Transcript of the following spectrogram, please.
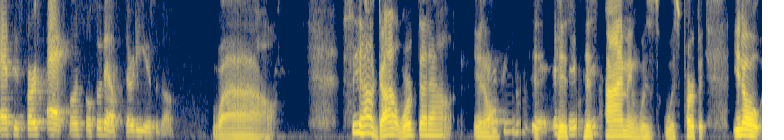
as his first act on So So Def 30 years ago. Wow. See how God worked that out? You know, his his timing was was perfect. You know,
